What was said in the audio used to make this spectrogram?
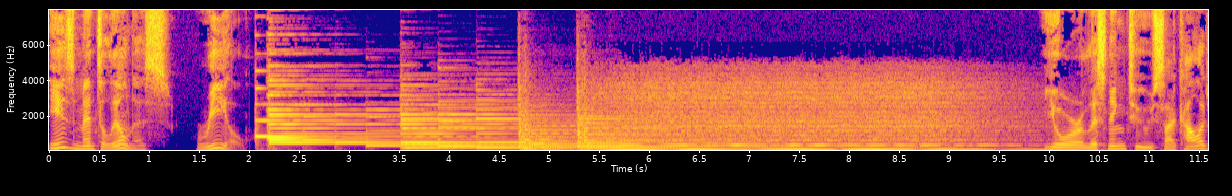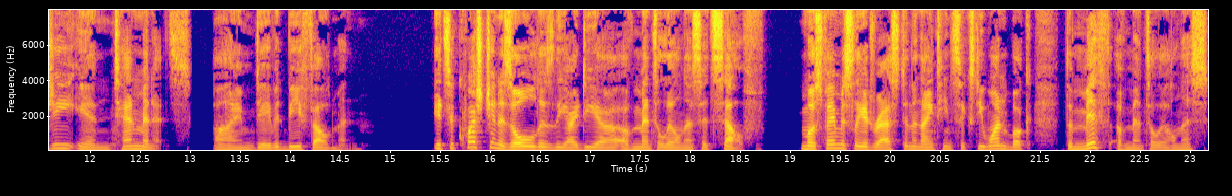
Is mental illness real? You're listening to Psychology in 10 Minutes. I'm David B. Feldman. It's a question as old as the idea of mental illness itself. Most famously addressed in the 1961 book, The Myth of Mental Illness,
